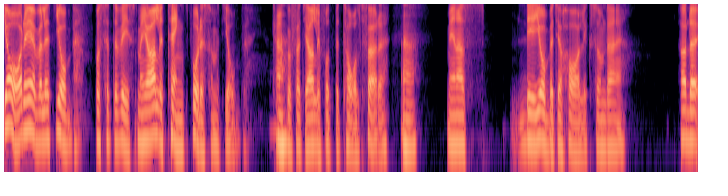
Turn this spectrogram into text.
ja, det är väl ett jobb på sätt och vis, men jag har aldrig tänkt på det som ett jobb. Kanske för att jag aldrig fått betalt för det. Ja. Medan det jobbet jag har, liksom där, ja, där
